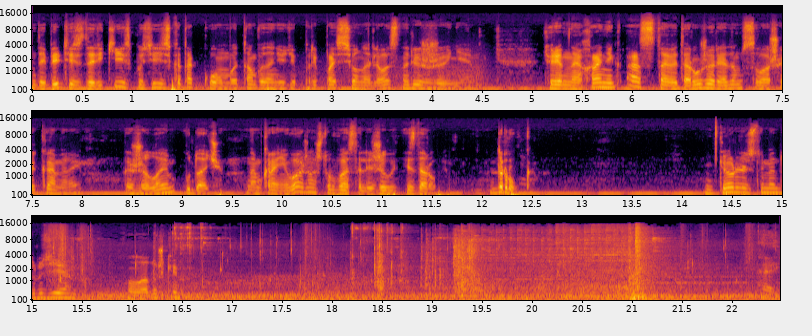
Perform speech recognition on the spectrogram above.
доберитесь до реки и спуститесь в катакомбы. Там вы найдете припасенное для вас снаряжение. Тюремный охранник оставит оружие рядом с вашей камерой. Желаем удачи. Нам крайне важно, чтобы вы остались живы и здоровы. Друг. Дерлись с ними, друзья. Ладушки. Hey,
